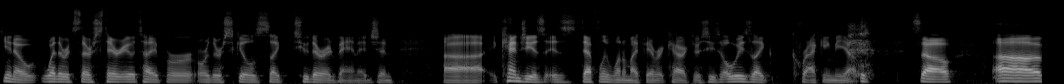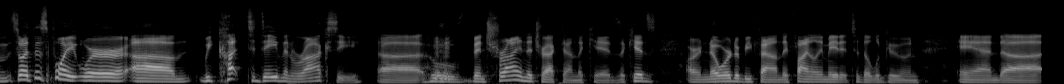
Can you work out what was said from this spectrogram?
you know, whether it's their stereotype or or their skills like to their advantage. And uh, Kenji is is definitely one of my favorite characters. He's always like cracking me up. so. Um, so at this point, we're um, we cut to Dave and Roxy, uh, who've been trying to track down the kids. The kids are nowhere to be found. They finally made it to the lagoon, and uh,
